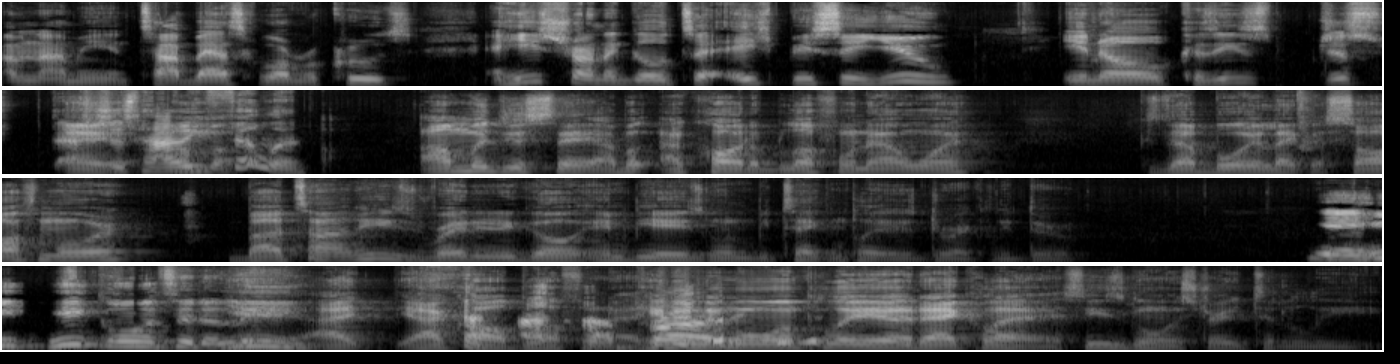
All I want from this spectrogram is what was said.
I'm not I mean top basketball recruits, and he's trying to go to HBCU, you know, because he's just that's Hey, just how a- feeling. I'm gonna just say I, I called a bluff on that one because that boy like a sophomore. By the time he's ready to go, NBA is going to be taking players directly through. Yeah, he, he going to the league. I, I call bluff on that. He's Bro. the number one player of that class. He's going straight to the league.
